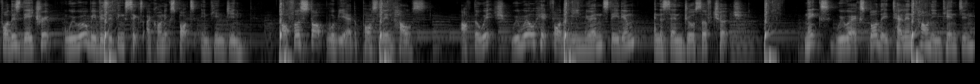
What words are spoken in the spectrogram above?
For this day trip, we will be visiting 6 iconic spots in Tianjin. Our first stop will be at the Porcelain House, after which we will head for the Minyuan Stadium and the St. Joseph Church. Next, we will explore the Italian town in Tianjin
